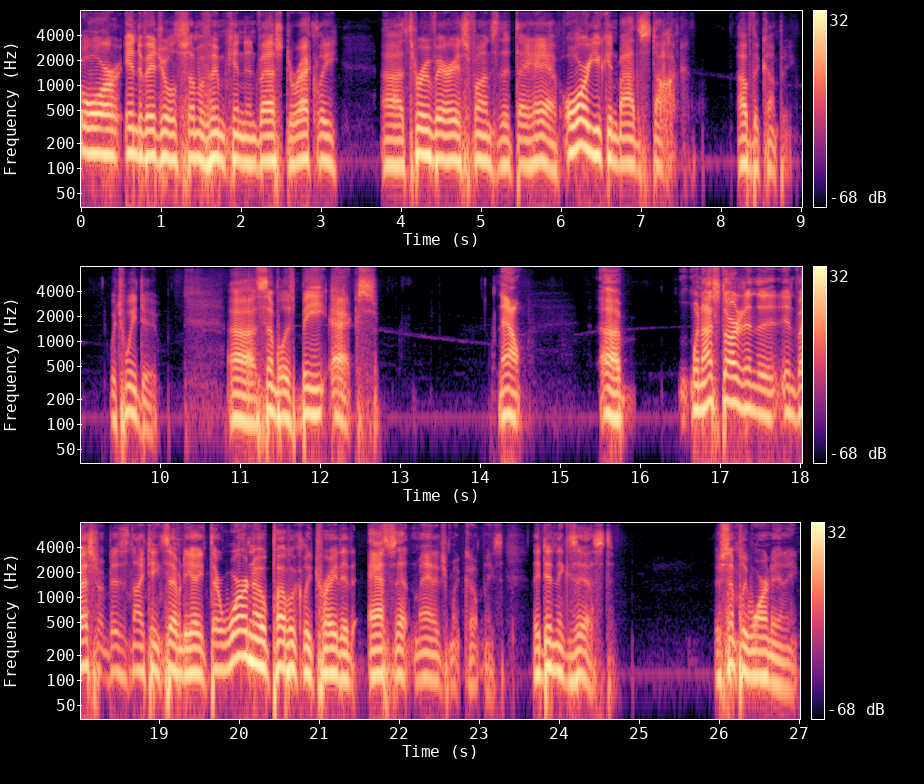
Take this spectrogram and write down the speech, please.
or individuals, some of whom can invest directly uh, through various funds that they have, or you can buy the stock of the company, which we do. Uh, symbol is BX. Now, uh, when I started in the investment business in 1978, there were no publicly traded asset management companies. They didn't exist. There simply weren't any.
